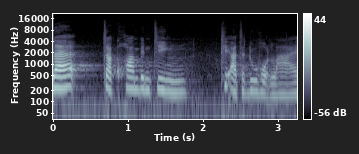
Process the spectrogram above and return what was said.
และจากความเป็นจริง ที่อาจจะดูโหดร้าย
